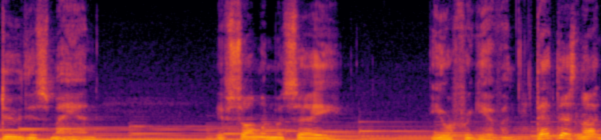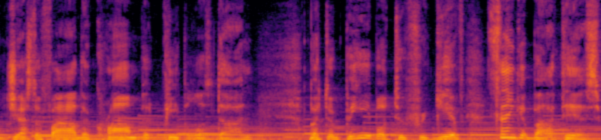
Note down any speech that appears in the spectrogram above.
do this man if someone would say, You're forgiven? That does not justify the crime that people has done, but to be able to forgive. Think about this.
